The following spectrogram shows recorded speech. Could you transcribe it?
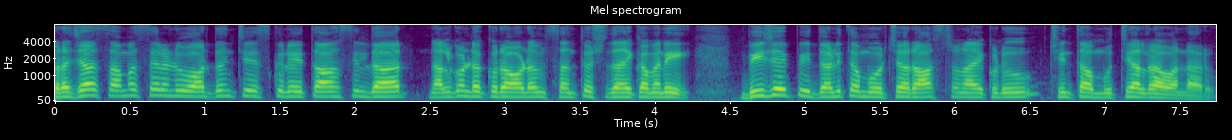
ప్రజా సమస్యలను అర్థం చేసుకునే తహసీల్దార్ నల్గొండకు రావడం సంతోషదాయకమని బీజేపీ దళిత మోర్చా రాష్ట్ర నాయకుడు చింతా ముత్యాలరావు అన్నారు.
